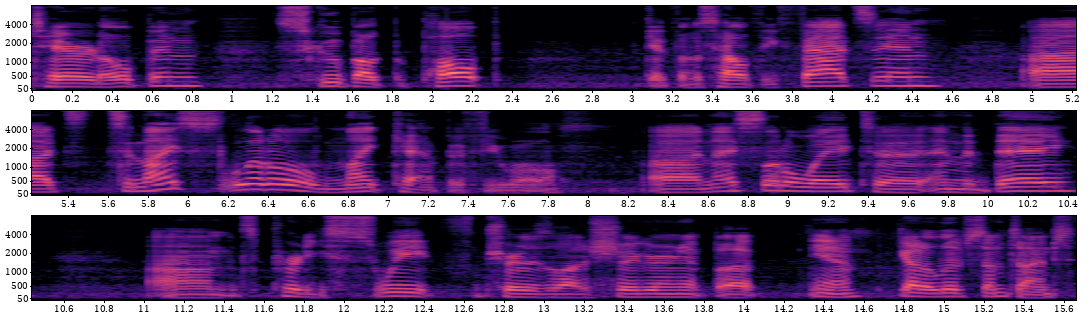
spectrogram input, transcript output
tear it open, scoop out the pulp, get those healthy fats in. Uh, it's, it's a nice little nightcap, if you will. A uh, nice little way to end the day. Um, it's pretty sweet. I'm sure there's a lot of sugar in it, but you know, you gotta live sometimes.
